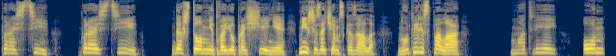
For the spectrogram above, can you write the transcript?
«Прости!» «Прости». «Да что мне твое прощение? Мише зачем сказала? Ну, переспала». «Матвей, он...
